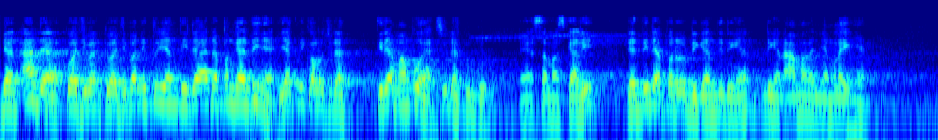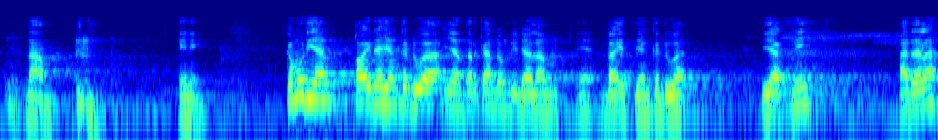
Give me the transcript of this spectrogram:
dan ada kewajiban-kewajiban itu yang tidak ada penggantinya. Yakni kalau sudah tidak mampu ya sudah gugur ya sama sekali dan tidak perlu diganti dengan dengan amalan yang lainnya. Nah, ini. Kemudian kaidah yang kedua yang terkandung di dalam ya, bait yang kedua yakni adalah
